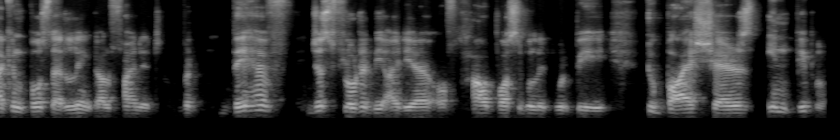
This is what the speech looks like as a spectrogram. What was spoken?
i can post that link i'll find it. But they have just floated the idea of how possible it would be to buy shares in people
